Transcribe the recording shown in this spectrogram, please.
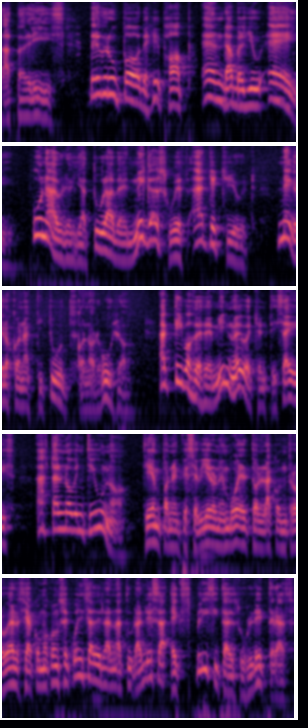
the Police del grupo de hip hop NWA, una abreviatura de Niggas with Attitude, negros con actitud, con orgullo, activos desde 1986 hasta el 91, tiempo en el que se vieron envueltos en la controversia como consecuencia de la naturaleza explícita de sus letras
